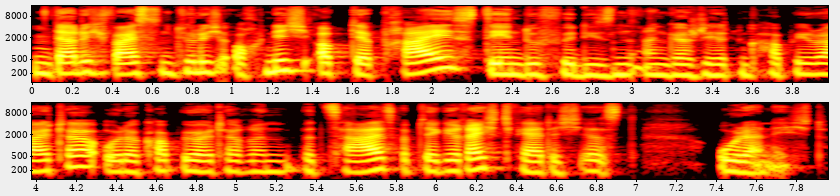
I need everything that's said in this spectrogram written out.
Dadurch weißt du natürlich auch nicht, ob der Preis, den du für diesen engagierten Copywriter oder Copywriterin bezahlst, ob der gerechtfertigt ist oder nicht.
